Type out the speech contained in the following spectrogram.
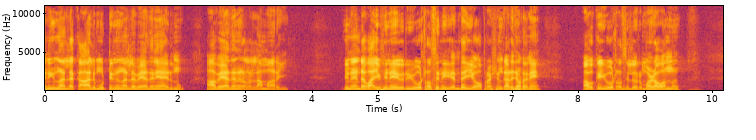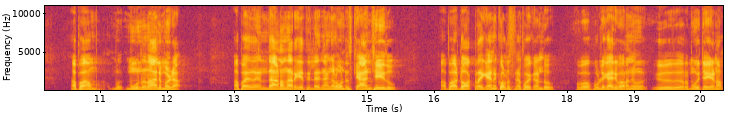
എനിക്ക് നല്ല കാൽ മുട്ടിന് നല്ല വേദനയായിരുന്നു. ആ വേദനകളെല്ലാം മാറി. പിന്നെ എന്റെ വൈഫിനെ ഒരു യൂട്രസിന് എന്റെ ഈ ഓപ്പറേഷൻ കഴിഞ്ഞ ഉടനെ അവൾക്ക് യൂട്രസിൽ ഒരു മുഴ വന്ന്. അപ്പം മൂന്ന് നാല് മുഴ. അപ്പോൾ ഇത് എന്താണെന്ന് അറിയത്തില്ല. ഞങ്ങൾ കൊണ്ട് സ്കാൻ ചെയ്തു. അപ്പോൾ ഡോക്ടറെ ഗൈനക്കോളജിസ്റ്റിനെ പോയി കണ്ടു. അപ്പോൾ പുള്ളിക്കാരി പറഞ്ഞു ഇത് റിമൂവ് ചെയ്യണം.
